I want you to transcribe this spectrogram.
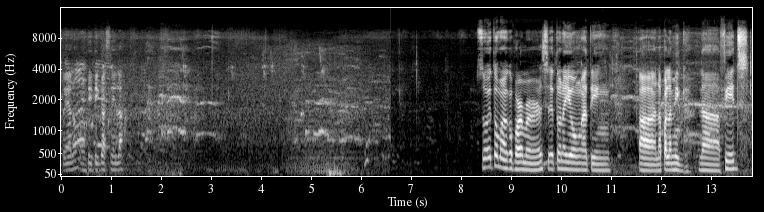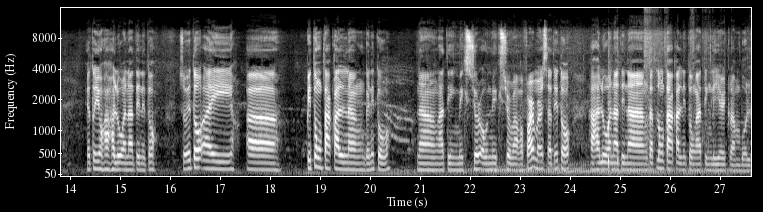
So yan o, ang titigas nila. So ito mga ka-farmers, ito na yung ating ah, napalamig na feeds. Ito yung hahaluan natin ito. So ito ay ah, pitong takal ng ganito ng ating mixture own mixture mga ka-farmers. At ito, hahaluan natin ng tatlong takal nitong ating layer crumble.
